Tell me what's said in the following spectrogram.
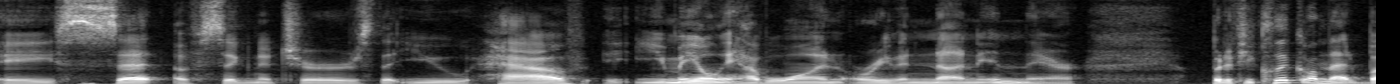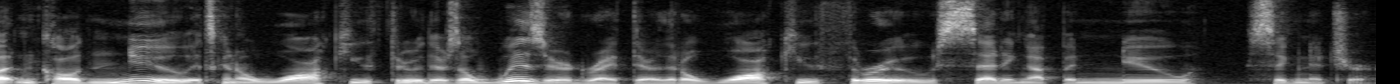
a set of signatures that you have. You may only have one or even none in there. But if you click on that button called New, it's going to walk you through. There's a wizard right there that'll walk you through setting up a new signature.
